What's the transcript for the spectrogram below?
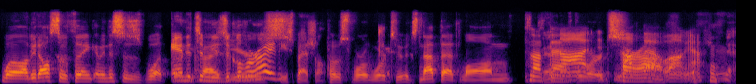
Well, I mean, also think. I mean, this is what, and it's a musical variety special. post World War II. It's not that long. It's not Yeah. that. not, it's not Far that long after. Yeah.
